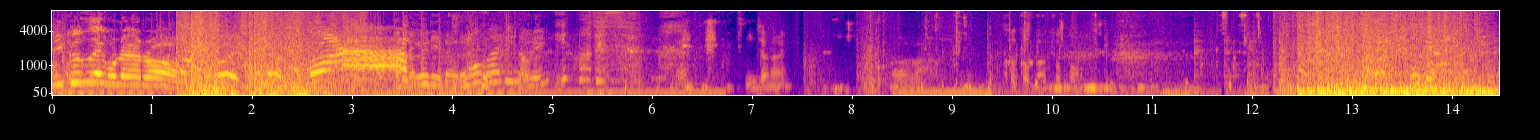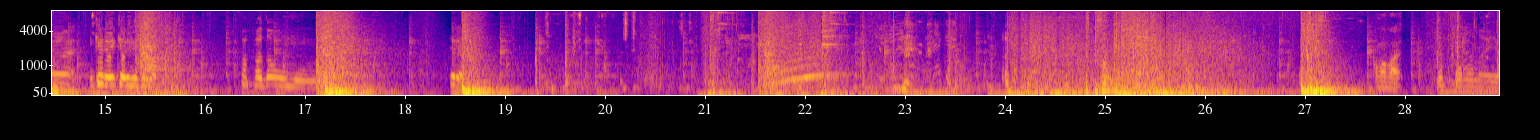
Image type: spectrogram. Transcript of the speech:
行くぜ、この野郎。無理だろ。終わりのね。いいんじゃない？外だ外いけるいけるいける。パパどう思う？かまない。もう使わないよ。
